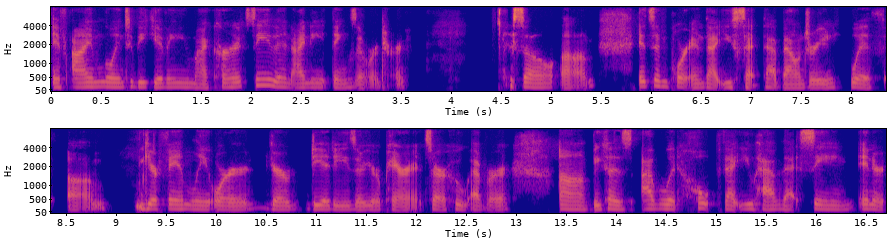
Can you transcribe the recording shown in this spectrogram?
if I'm going to be giving you my currency, then I need things in return. So um, it's important that you set that boundary with um, your family or your deities or your parents or whoever uh, because i would hope that you have that same inner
